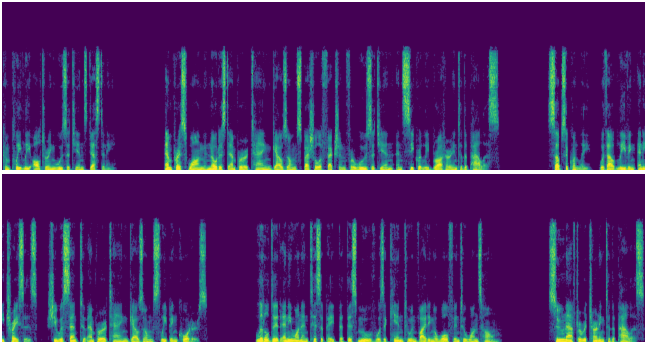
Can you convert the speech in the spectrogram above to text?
completely altering Wu Zetian's destiny. Empress Wang noticed Emperor Tang Gaozong's special affection for Wu Zetian and secretly brought her into the palace. Subsequently, without leaving any traces, she was sent to Emperor Tang Gaozong's sleeping quarters. Little did anyone anticipate that this move was akin to inviting a wolf into one's home. Soon after returning to the palace,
